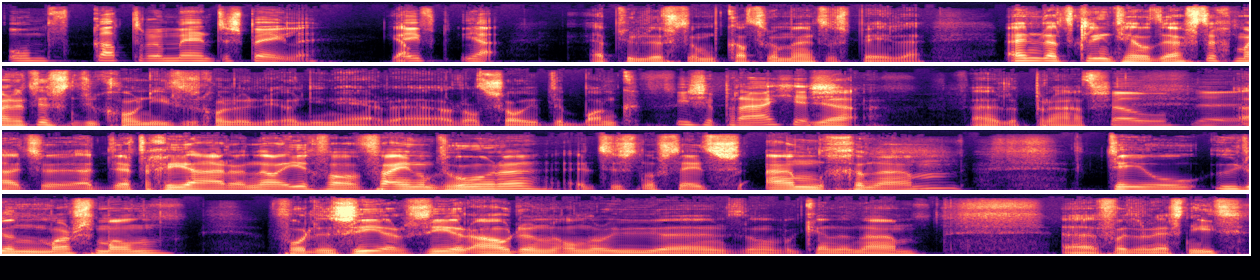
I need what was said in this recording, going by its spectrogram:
om Quatre te spelen? Ja. Heeft, ja, Hebt u lust om quatre te spelen? En dat klinkt heel deftig, maar het is natuurlijk gewoon niet. Het is gewoon een ordinair eh, rotzooi op de bank. vieze praatjes. Ja, vuile praat. Zo op de... Uit, eh, uit 30 jaren. Nou, in ieder geval fijn om te horen. Het is nog steeds aangenaam. Theo Uden Marsman. Voor de zeer, zeer ouden onder u, uh, een bekende naam. Uh, voor de rest niet.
